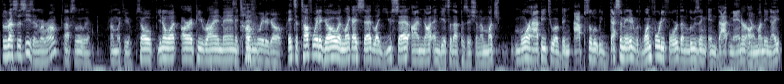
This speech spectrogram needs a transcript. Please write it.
for the rest of the season. Am I wrong? Absolutely. I'm with you. So, you know what? RIP Ryan, man. It's, a Tough been- way to go. It's a tough way to go, and like I said, like you said, I'm not envious of that position. I'm much more happy to have been absolutely decimated with 144 than losing in that manner on Monday night,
